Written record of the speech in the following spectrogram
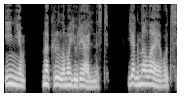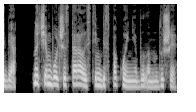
инием накрыло мою реальность. Я гнала его от себя, но чем больше старалась, тем беспокойнее было на душе.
